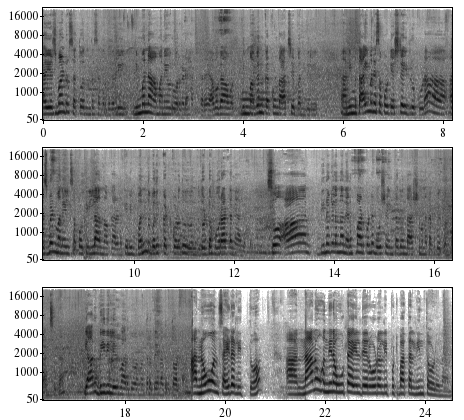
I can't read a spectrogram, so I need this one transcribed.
ಆ, ಯಜಮಾನ್ರು ಸತ್ತೋದಂಥ ಸಂದರ್ಭದಲ್ಲಿ ನಿಮ್ಮನ್ನ ಆ ಮನೆಯವರು ಹೊರಗಡೆ ಹಾಕ್ತಾರೆ. ಅವಾಗ ಅವ- ನಿಮ್ಮ ಮಗನ ಕರ್ಕೊಂಡು ಆಚೆ ಬಂದಿರಿ. ನಿಮ್ಮ ತಾಯಿ ಮನೆ ಸಪೋರ್ಟ್ ಎಷ್ಟೇ ಇದ್ರೂ ಕೂಡ ಹಸ್ಬೆಂಡ್ ಮನೇಲಿ ಸಪೋರ್ಟ್ ಇಲ್ಲ ಅನ್ನೋ ಕಾರಣಕ್ಕೆ ನೀವು ಬಂದು ಬದುಕು ಕಟ್ಕೊಳ್ಳೋದು ಒಂದು ದೊಡ್ಡ ಹೋರಾಟನೇ ಆಗುತ್ತೆ. ಸೊ ಆ ದಿನಗಳನ್ನು ನೆನಪು ಮಾಡಿಕೊಂಡೆ ಬಹುಶಃ ಇಂಥದ್ದೊಂದು ಆಶ್ರಮನ ಕಟ್ಟಬೇಕು ಅಂತ ಅನ್ಸುತ್ತೆ? ಯಾರು ಬೀದಿಲಿ ಇರಬಾರ್ದು ಅನ್ನೋ ಥರದ್ದು ಏನಾದರೂ ಥಾಟ್ ಆ ನೋವು ಒಂದು ಸೈಡಲ್ಲಿ ಇತ್ತು. ನಾನು ಒಂದಿನ ಊಟ ಇಲ್ಲದೆ ರೋಡಲ್ಲಿ ಫುಟ್ಪಾತಲ್ಲಿ ನಿಂತವಳು ನಾನು.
